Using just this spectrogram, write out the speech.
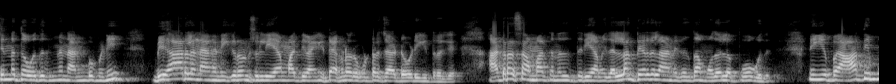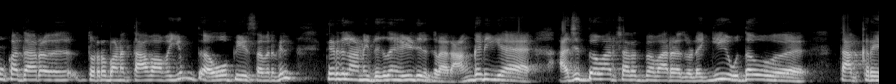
சின்னத்தை ஒதுக்குங்கன்னு அன்புமணி பீகாரில் நாங்கள் நிற்கிறோம்னு சொல்லி ஏமாற்றி வாங்கிட்டாங்கன்னு ஒரு குற்றச்சாட்டு ஓடிக்கிட்டு இருக்கு அட்ரஸாக மாற்றினது தெரியாமல் இதெல்லாம் தேர்தல் ஆணையத்துக்கு தான் முதல்ல போகுது. நீங்கள் இப்போ அதிமுக தார தொடர்பான தாவாவையும் ஓபிஎஸ் அவர்கள் தேர்தல் ஆணையத்துக்கு தான் எழுதியிருக்கிறாரு. அங்கே நீங்கள் அஜித் பவார் சரத் பவாரை தொடங்கி உத்தவ் தாக்கரே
